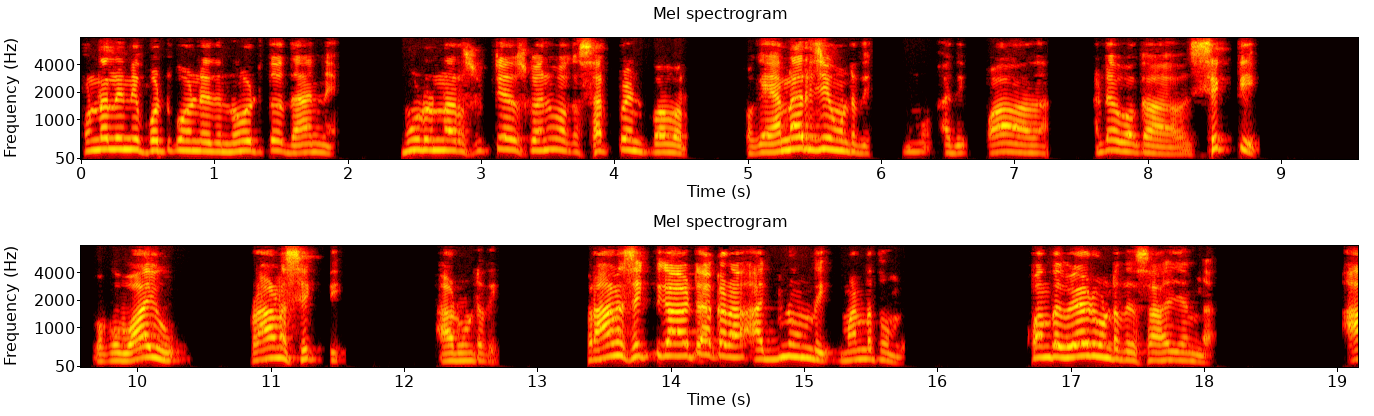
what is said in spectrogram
కుండలిని పట్టుకోండేది నోటితో దాన్నే. మూడున్నర చుట్టేసుకొని ఒక సర్పెంట్ పవర్ ఒక ఎనర్జీ ఉంటది. అది పా- అంటే ఒక శక్తి ఒక వాయువు ప్రాణశక్తి ఆడుంటది ప్రాణశక్తి కాబట్టి అక్కడ అగ్ని ఉంది మండుతుంది కొంత వేడి ఉంటది సహజంగా. ఆ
